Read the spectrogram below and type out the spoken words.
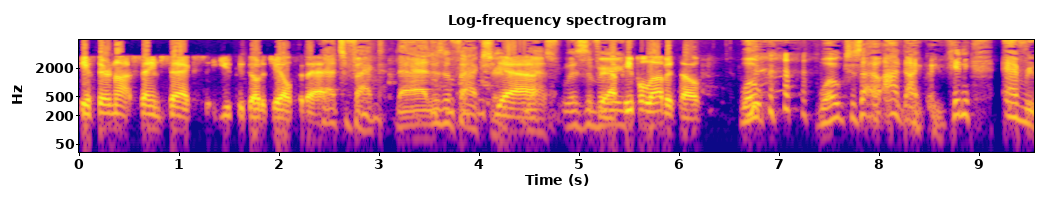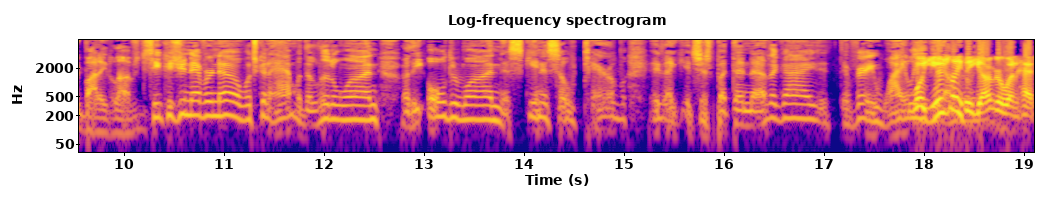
if they're not same sex, you could go to jail for that. That's a fact. That is a fact, sir. Yeah. Yes, is a yeah, very people love it though. woke woke society. Oh, I, I, are you kidding? me? Everybody loves it. See, because you never know what's going to happen with the little one or the older one. The skin is so terrible. It's like it's just. But then the other guy, they're very wily. Well, usually the younger one has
